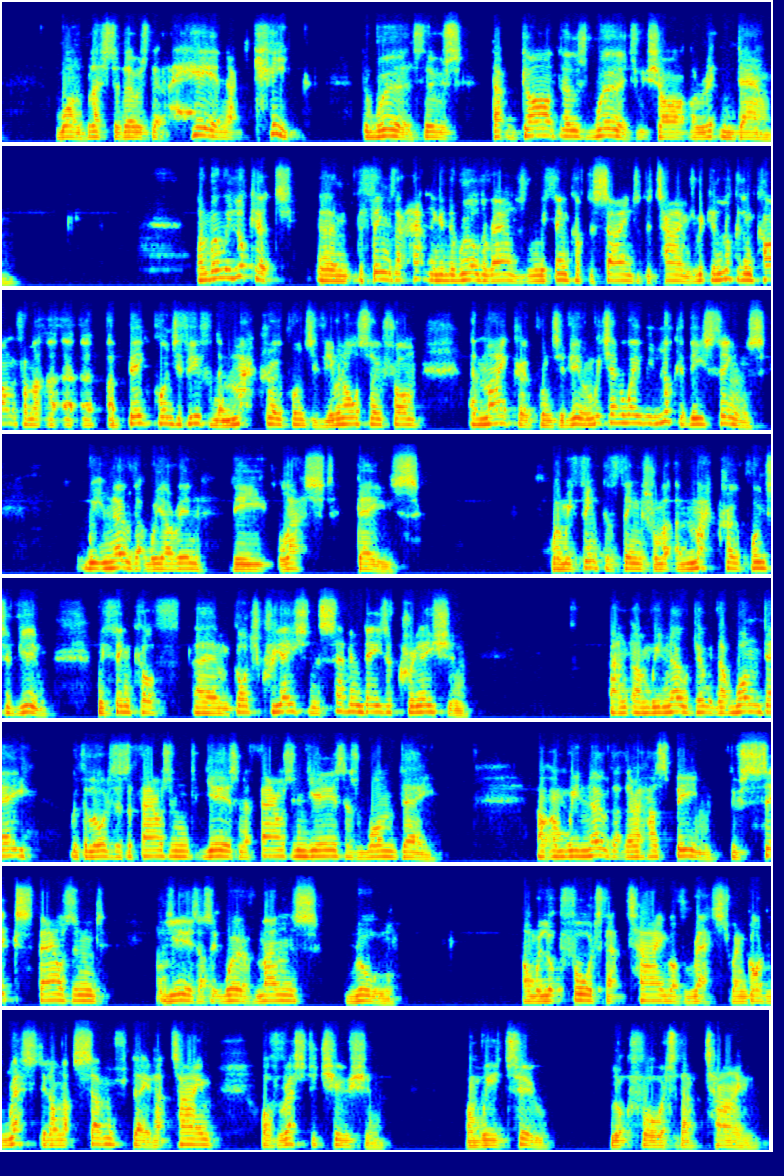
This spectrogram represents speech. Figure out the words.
1, blessed are those that hear and that keep the words, those that guard those words which are, are written down. And when we look at um, the things that are happening in the world around us, when we think of the signs of the times, we can look at them calmly from a, a, a, big point of view, from the macro point of view, and also from a micro point of view. And whichever way we look at these things, we know that we are in the last days when we think of things from a, a macro point of view. We think of um, God's creation, the seven days of creation. And, and we know, don't we, that one day with the Lord is a thousand years, and a thousand years as one day. And we know that there has been through 6,000 years, as it were, of man's rule. And we look forward to that time of rest when God rested on that seventh day, that time of restitution. And we too look forward to that time.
